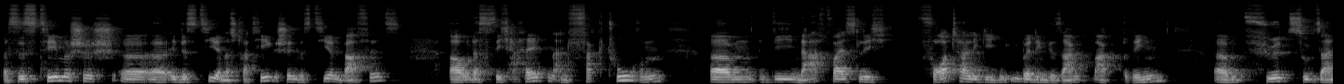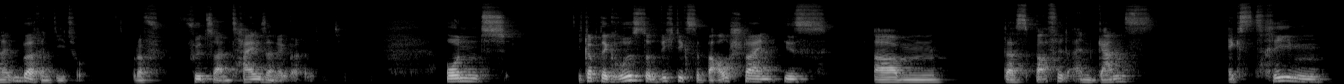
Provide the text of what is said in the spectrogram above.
Das systemische äh, Investieren, das strategische Investieren Buffets äh, und das sich halten an Faktoren, ähm, die nachweislich Vorteile gegenüber dem Gesamtmarkt bringen, ähm, führt zu seiner Überrendite oder führt zu einem Teil seiner Überrendite. Und ich glaube, der größte und wichtigste Baustein ist, ähm, dass Buffett ein ganz extrem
